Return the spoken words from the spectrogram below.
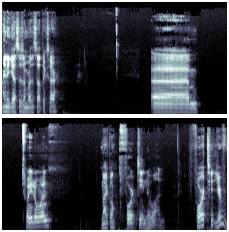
Any guesses on where the Celtics are? Um, twenty to one. Michael? Fourteen to one. 14 you're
